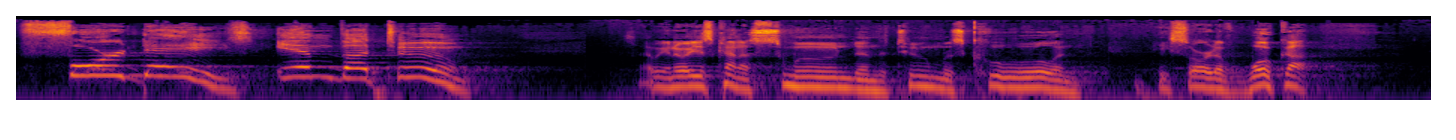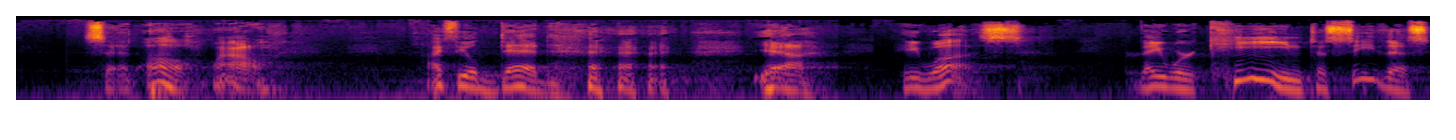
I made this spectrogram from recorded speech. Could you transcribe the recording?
Four days in the tomb. So we know he just kind of swooned and the tomb was cool and he sort of woke up. Said, Oh, wow, I feel dead. yeah, he was. They were keen to see this.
